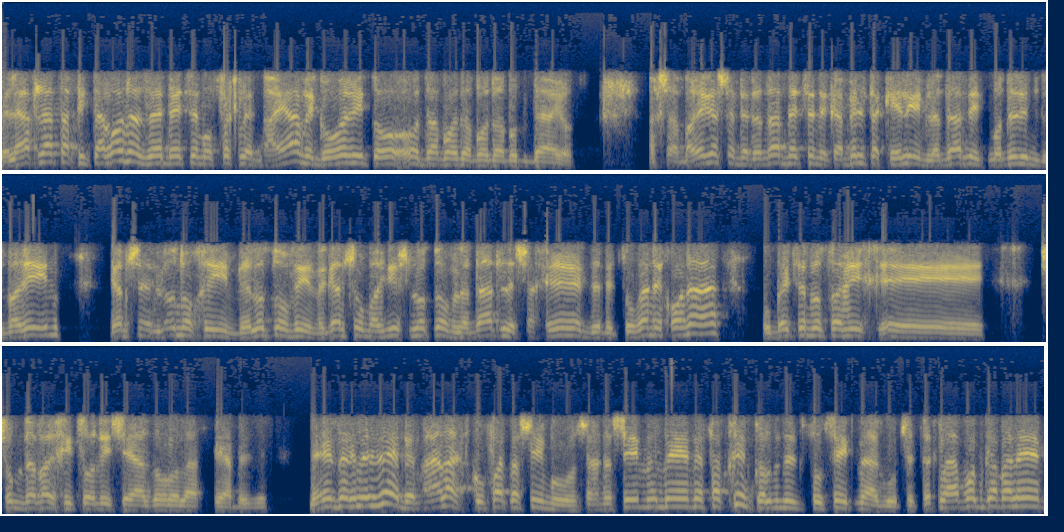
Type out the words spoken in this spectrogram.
ולאט לאט הפתרון הזה בעצם הופך לבעיה וגורר איתו עוד המון המון המון בעיות. עכשיו, ברגע שבן אדם בעצם מקבל את הכלים לדעת להתמודד עם דברים, גם שהם לא נוחים ולא טובים, וגם שהוא מרגיש לא טוב, לדעת לשחרר את זה בצורה נכונה, הוא בעצם לא צריך אה, שום דבר חיצוני שיעזור לו להשפיע בזה. מעבר לזה, במהלך תקופת השימוש, אנשים אה, מפתחים כל מיני דפוסי התנהגות שצריך לעבוד גם עליהם.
